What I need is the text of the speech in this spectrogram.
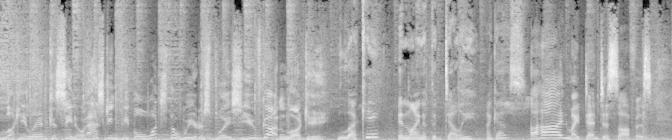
Lucky Land Casino asking people what's the weirdest place you've gotten lucky? Lucky? In line at the deli, I guess? Aha, in my dentist's office.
